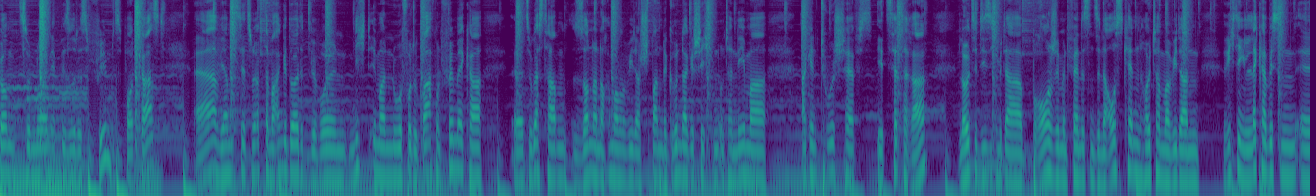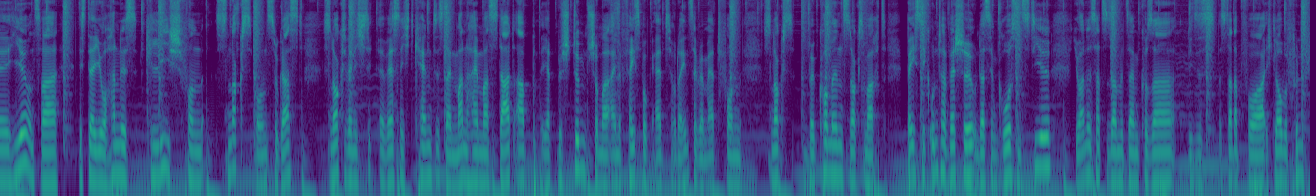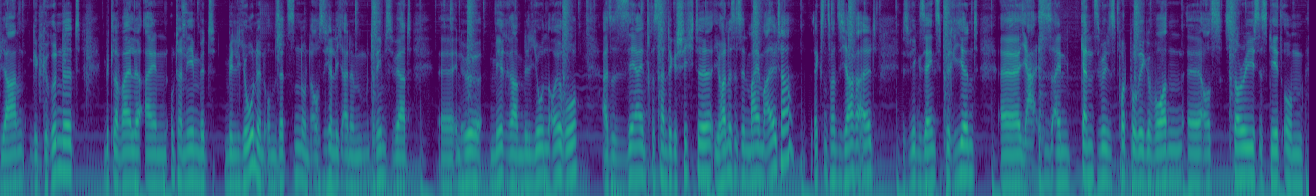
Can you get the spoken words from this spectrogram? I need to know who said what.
Speaker 1: willkommen zur neuen Episode des Films Podcast. Ja, wir haben es jetzt schon öfter mal angedeutet, wir wollen nicht immer nur Fotografen und Filmmaker äh, zu Gast haben, sondern auch immer mal wieder spannende Gründergeschichten, Unternehmer, Agenturchefs etc. Leute, die sich mit der Branche im entferntesten Sinne auskennen. Heute haben wir wieder einen richtigen Leckerbissen äh, hier und zwar ist der Johannes Kliesch von Snox bei uns zu Gast. Snox, äh, wer es nicht kennt, ist ein Mannheimer Startup. Ihr habt bestimmt schon mal eine Facebook-Ad oder Instagram-Ad von Snox bekommen. Snox macht Basic-Unterwäsche und das im großen Stil. Johannes hat zusammen mit seinem Cousin dieses Startup vor, ich glaube, fünf Jahren gegründet. Mittlerweile ein Unternehmen mit Millionen Umsätzen und auch sicherlich einem Unternehmenswert äh, in Höhe mehrerer Millionen Euro. Also sehr interessante Geschichte. Johannes ist in meinem Alter, 26 Jahre alt, deswegen sehr inspirierend. Äh, ja, es ist ein ganz wildes Potpourri geworden äh, aus Stories. Es geht um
